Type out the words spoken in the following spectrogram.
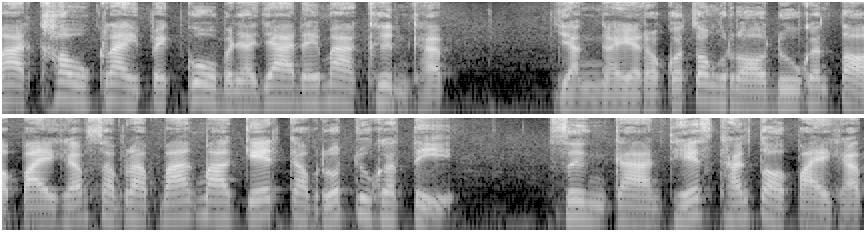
มารถเข้าใกล้เปโก้บัญญาญาได้มากขึ้นครับ ยังไงเราก็ต้องรอดูกันต่อไปครับสำหรับมาร์คมาเกตกับรถดูคาติ ซึ่งการเทสครั้งต่อไปครับ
